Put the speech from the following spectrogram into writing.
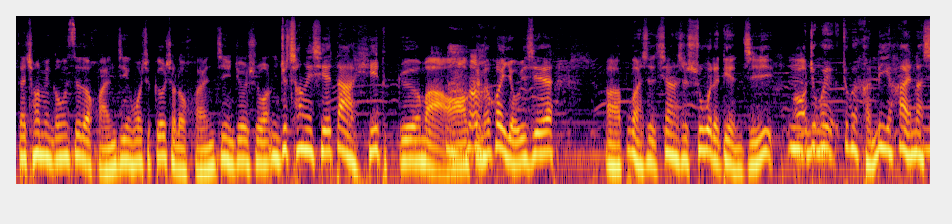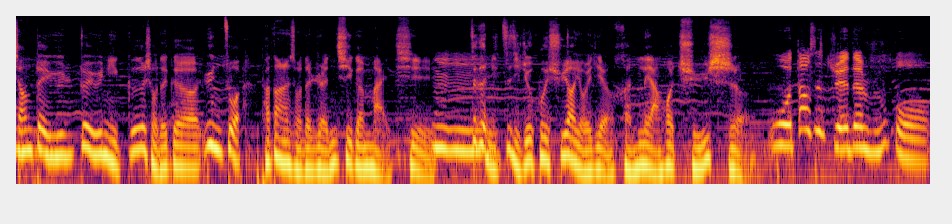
在唱片公司的环境或是歌手的环境，就是说，你就唱一些大 hit 歌嘛，啊、可能会有一些。啊、不管是现在是数位的典籍哦，嗯就会就会很厉害。那相对于对于你歌手的一个运作，他当然所谓的人气跟买气，嗯嗯，这个你自己就会需要有一点衡量或取舍。我倒是觉得，如果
